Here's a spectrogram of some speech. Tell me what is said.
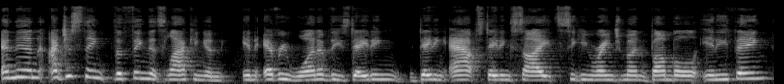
and then I just think the thing that's lacking in, in every one of these dating, dating apps, dating sites, seeking arrangement, Bumble, anything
